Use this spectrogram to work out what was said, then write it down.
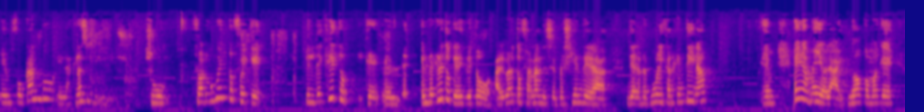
enfocando en las clases y su, su argumento fue que el decreto que, el, el, decreto que decretó Alberto Fernández, el presidente de la, de la República Argentina, eh, era medio light, ¿no? Como que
